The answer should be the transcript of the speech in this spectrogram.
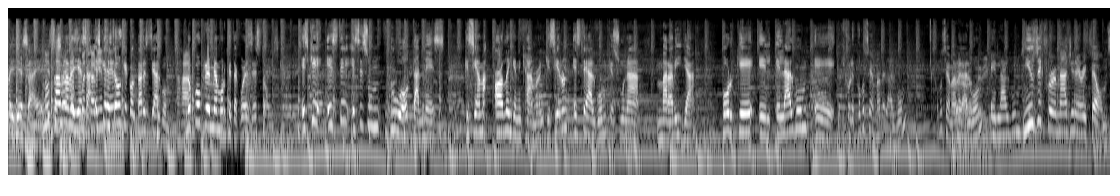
Belleza, ¿eh? No esto es una belleza. Es que les tengo que contar este álbum. Ajá. No puedo creer, mi amor, que te acuerdes de esto. Es que este, este es un dúo danés que se llama Arlington and Cameron, que hicieron este álbum, que es una maravilla, porque el, el álbum, eh, híjole, ¿cómo se llamaba el álbum? ¿Cómo se llamaba el álbum? El álbum Music for Imaginary Films.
